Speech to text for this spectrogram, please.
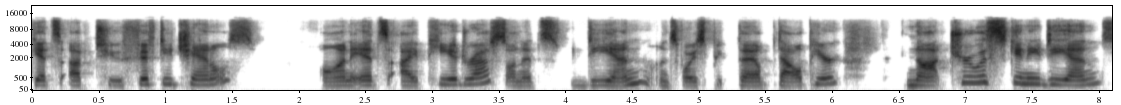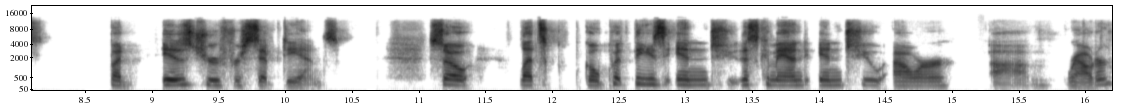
gets up to 50 channels on its IP address, on its DN, on its voice dial peer. Not true with skinny DNs, but is true for SIP DNs. So let's go put these into this command into our um, router.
